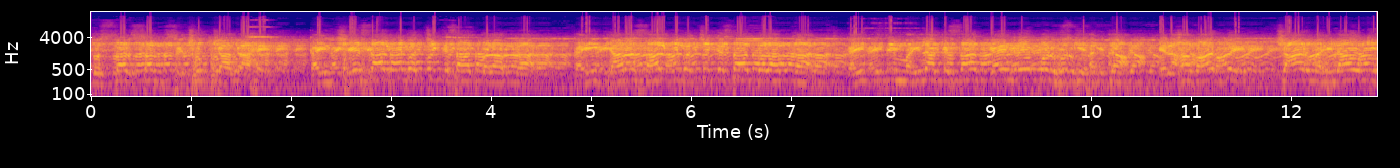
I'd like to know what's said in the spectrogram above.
तो सर सर से छुप जाता है। कहीं छह साल की बच्ची के साथ बलात्कार, कहीं ग्यारह साल की बच्ची के साथ बलात्कार, कहीं किसी महिला के साथ गैंग रेप और उसकी हत्या। इलाहाबाद में चार महिलाओं की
